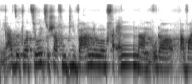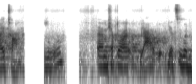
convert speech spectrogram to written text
ja, Situationen zu schaffen, die Wahrnehmung verändern oder erweitern. So. Ähm, ich habe da ja jetzt über die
